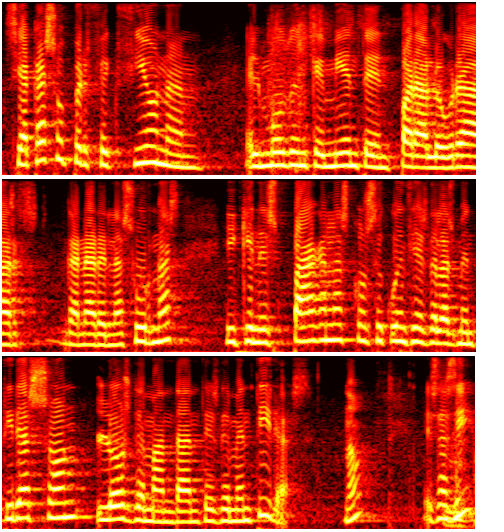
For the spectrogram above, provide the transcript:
si acaso perfeccionan el modo en que mienten para lograr ganar en las urnas y quienes pagan las consecuencias de las mentiras son los demandantes de mentiras, ¿no? ¿Es así?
